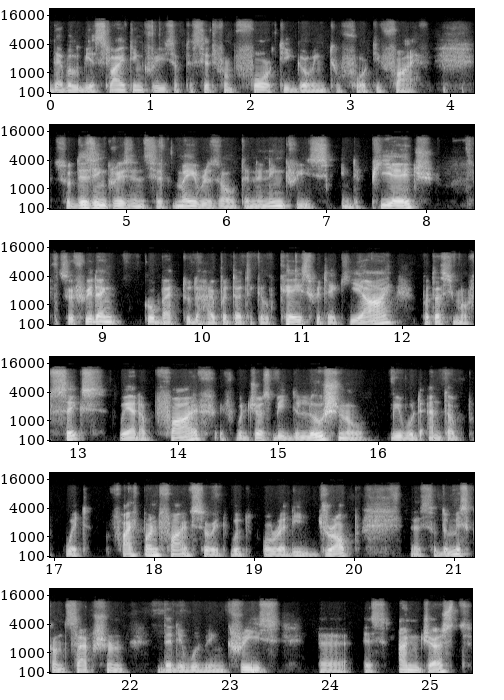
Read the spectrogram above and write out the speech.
there will be a slight increase of the SID from 40 going to 45. So this increase in SID may result in an increase in the pH. So if we then go back to the hypothetical case, we take EI, potassium of six, we add up five. If it would just be dilutional, we would end up with 5.5, so it would already drop. Uh, so the misconception that it would increase uh, is unjust.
